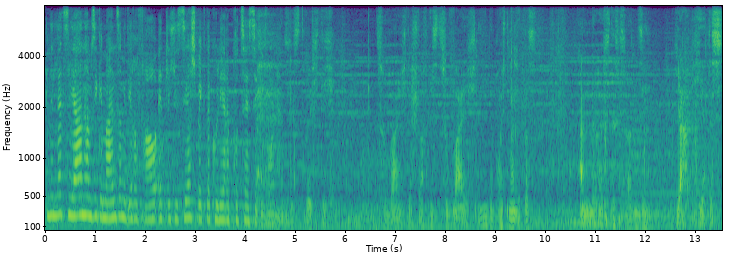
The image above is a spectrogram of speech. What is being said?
In den letzten Jahren haben Sie gemeinsam mit Ihrer Frau etliche sehr spektakuläre Prozesse gewonnen. Das ist richtig. Zu weich. Der Stoff ist zu weich. Nee, Da bräuchte man etwas anderes. Das ist, warten Sie. Ja, hier, das.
